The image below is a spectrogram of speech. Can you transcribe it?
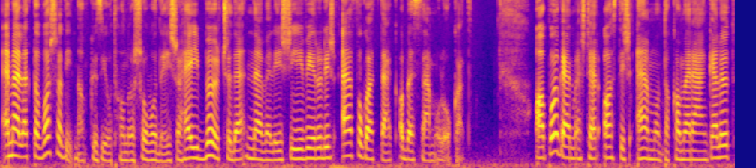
emellett a Vasadi napközi otthonos óvoda és a helyi bölcsöde nevelési évéről is elfogadták a beszámolókat. A polgármester azt is elmondta kameránk előtt,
